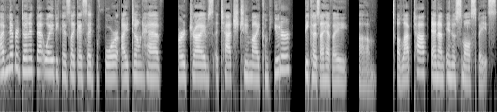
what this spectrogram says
I've never done it that way because, like I said before, I don't have hard drives attached to my computer because I have a um, a laptop and I'm in a small space.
